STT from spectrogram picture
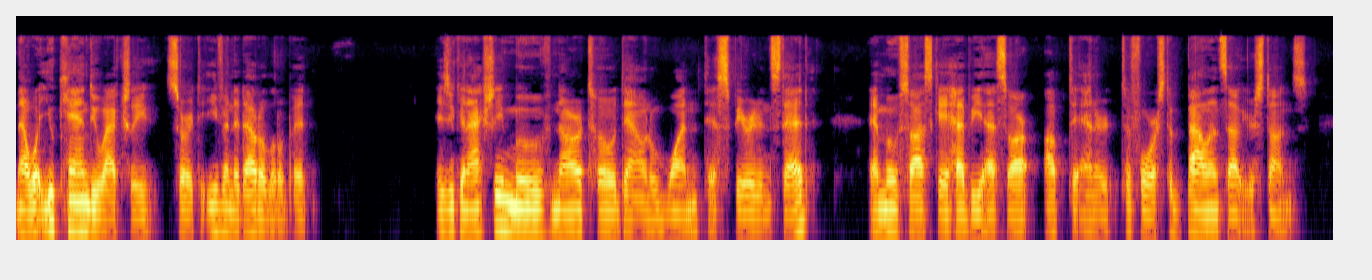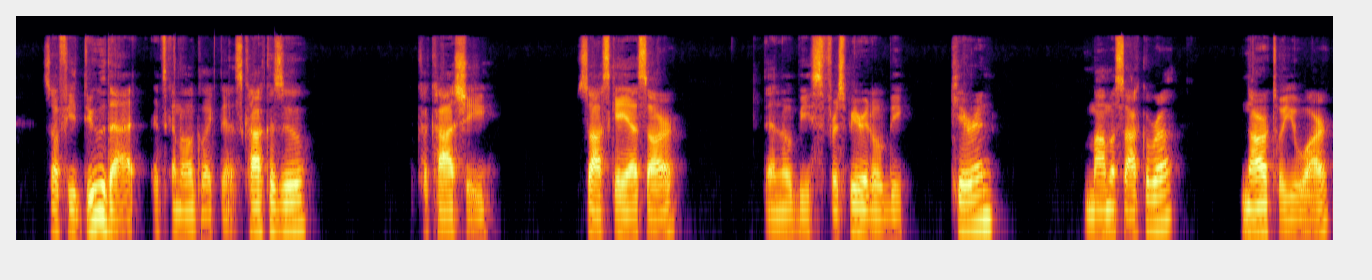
Now, what you can do actually, sorry, to even it out a little bit, is you can actually move Naruto down one to spirit instead, and move Sasuke Hebi SR up to enter to force to balance out your stuns. So if you do that, it's going to look like this: Kakuzu, Kakashi, Sasuke SR, then it'll be for Spirit, it'll be Kirin, Mama Sakura, Naruto You are,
